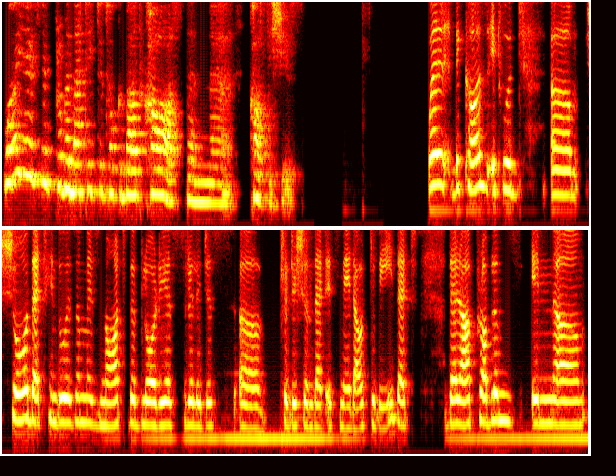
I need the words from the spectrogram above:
Why is it problematic to talk about caste and uh, caste issues? Well, because it would um, show that Hinduism is not the glorious religious uh, tradition that it's made out to be, that there are problems in um,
